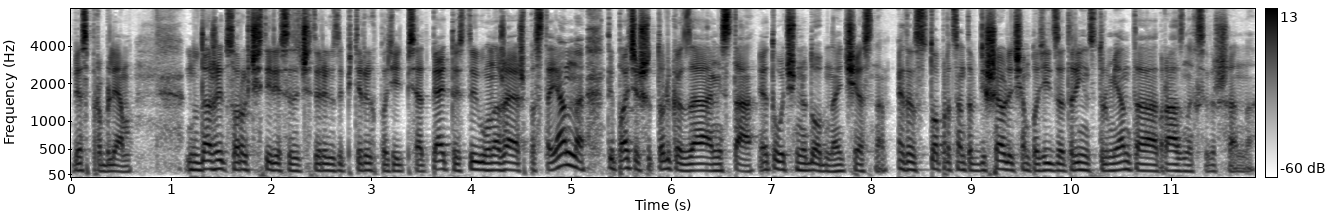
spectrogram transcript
без проблем. Ну, даже 44, если за четверых, за пятерых платить 55, то есть ты умножаешь постоянно, ты платишь только за места. Это очень удобно и честно. Это 100% дешевле, чем платить за три инструмента разных совершенно.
